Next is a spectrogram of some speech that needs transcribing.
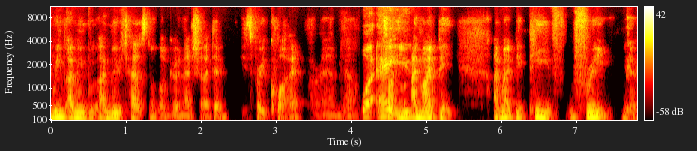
we. I mean, I moved house not long ago, and actually, I don't. It's very quiet where I am now. Well, hey, so you, I might be. I might be peeve free. You know,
